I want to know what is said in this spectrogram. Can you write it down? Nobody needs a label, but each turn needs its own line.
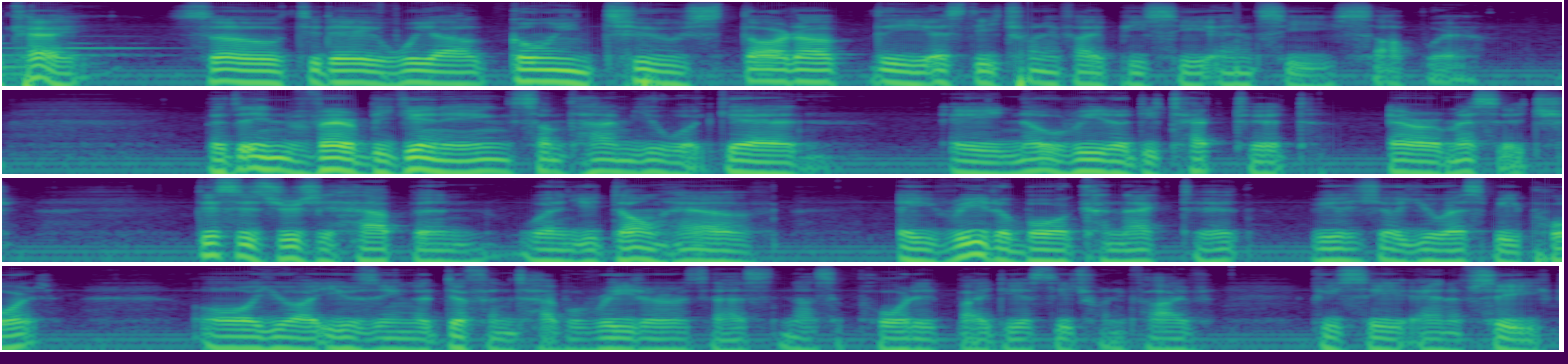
Okay, so today we are going to start up the ST25PC NFC software. But in the very beginning, sometime you will get a no reader detected error message. This is usually happen when you don't have a reader board connected via your USB port or you are using a different type of reader that's not supported by the ST25 PC NFC.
